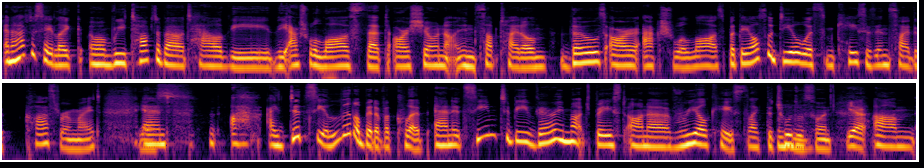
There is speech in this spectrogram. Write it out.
And I have to say, like uh, we talked about how the the actual laws that are shown in subtitle, those are actual laws, but they also deal with some cases inside the classroom, right? Yes. And uh, I did see a little bit of a clip, and it seemed to be very much based on a real case, like the Cho Doo-sun. Yeah. Um,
